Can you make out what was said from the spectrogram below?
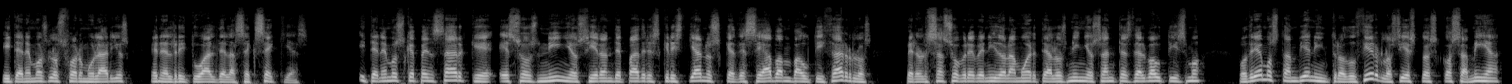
y tenemos los formularios en el ritual de las exequias. Y tenemos que pensar que esos niños, si eran de padres cristianos que deseaban bautizarlos, pero les ha sobrevenido la muerte a los niños antes del bautismo, podríamos también introducirlos, y esto es cosa mía,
